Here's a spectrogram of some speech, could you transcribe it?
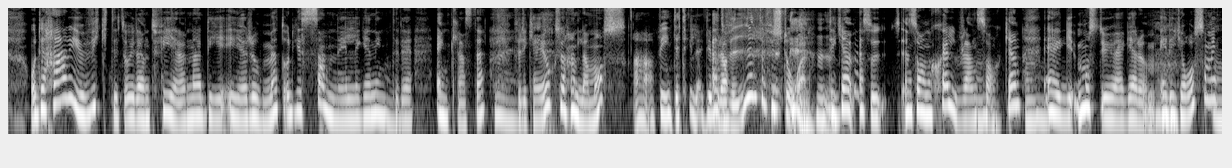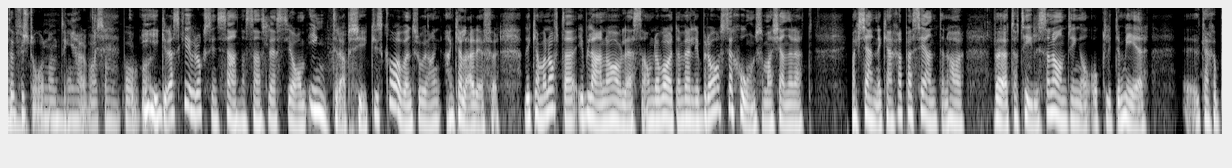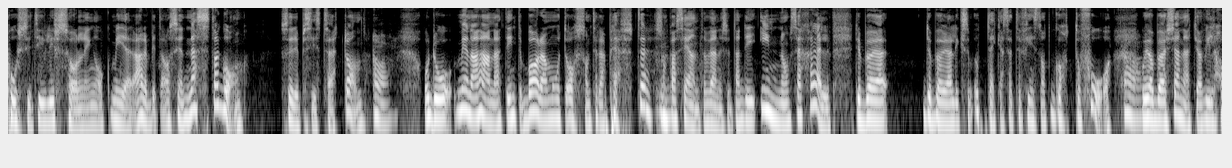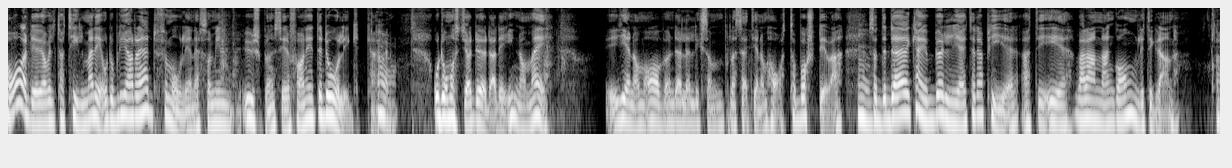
Och det här är ju viktigt att identifiera när det är rummet och det är sannerligen inte det enklaste. För det kan ju också handla om oss. Aha, vi är inte tillräckligt bra. Att vi inte förstår. Det kan, alltså, en sån självrannsakan äg, måste ju äga rum. Är det jag som inte förstår någonting här vad som pågår? Igra skriver också intressant, någonstans läste jag om intrapsykisk avund, tror jag han, han kallar det för. Det kan man ofta ibland avläsa om det har varit en väldigt bra session som man känner att man känner kanske att patienten har börjat ta till sig någonting och, och lite mer eh, kanske positiv livshållning och mer arbete. Och sen nästa gång så är det precis tvärtom. Ja. Och då menar han att det inte bara mot oss som terapeuter som patienten vänder sig utan det är inom sig själv. Det börjar, det börjar liksom upptäckas att det finns något gott att få. Ja. Och jag börjar känna att jag vill ha det och jag vill ta till mig det. Och då blir jag rädd förmodligen eftersom min ursprungserfarenhet är dålig. Kanske. Ja. Och då måste jag döda det inom mig. Genom avund eller liksom på något sätt genom hat. Ta bort det. Va? Så det där kan ju bölja i terapier. Att det är varannan gång lite grann.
